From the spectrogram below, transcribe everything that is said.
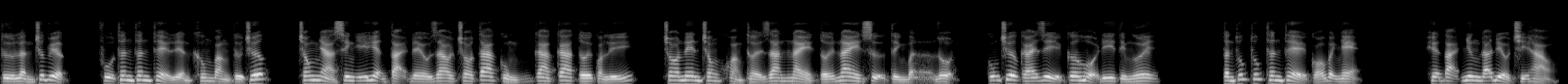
từ lần trước việc, phụ thân thân thể liền không bằng từ trước, trong nhà sinh ý hiện tại đều giao cho ta cùng ca ca tới quản lý, cho nên trong khoảng thời gian này tới nay sự tình bận rộn, cũng chưa cái gì cơ hội đi tìm ngươi. Tần thúc thúc thân thể có bệnh nhẹ. Hiện tại nhưng đã điều trị hảo.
